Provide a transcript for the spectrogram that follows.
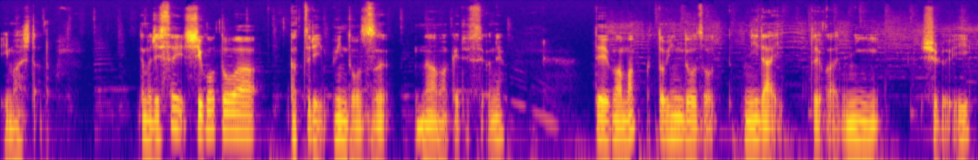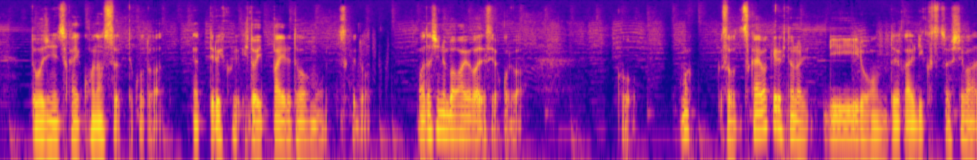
いましたと。でも実際仕事はがっつり Windows なわけですよね。で、まあ Mac と Windows を2台というか2種類同時に使いこなすってことはやってる人いっぱいいると思うんですけど、私の場合はですよ、これは。こう、Mac そう、使い分ける人の理論というか理屈としては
